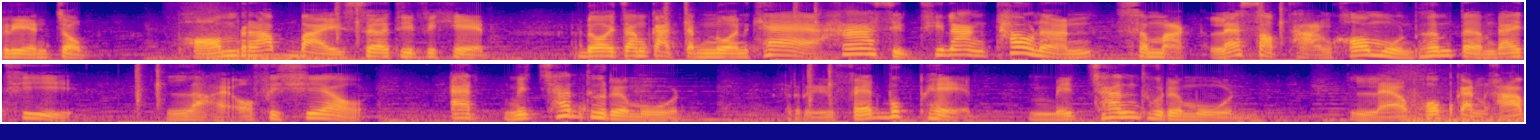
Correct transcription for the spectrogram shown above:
เรียนจบพร้อมรับใบ certificate โดยจำกัดจำนวนแค่ 50 ที่นั่งเท่านั้น สมัครและสอบถามข้อมูลเพิ่มเติมได้ที่ Line Official at Mission to the Moon หรือ Facebook Page Mission to the Moon แล้วพบกันครับ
